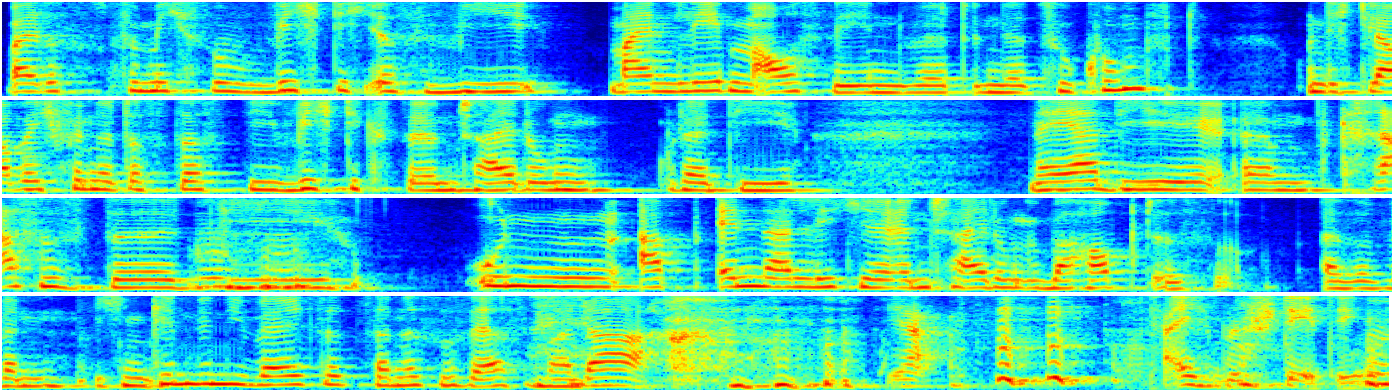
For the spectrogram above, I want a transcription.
weil das für mich so wichtig ist, wie mein Leben aussehen wird in der Zukunft und ich glaube, ich finde, dass das die wichtigste Entscheidung oder die, naja, die ähm, krasseste, mhm. die unabänderliche Entscheidung überhaupt ist. Also wenn ich ein Kind in die Welt setze, dann ist es erstmal da. ja, kann ich bestätigen.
